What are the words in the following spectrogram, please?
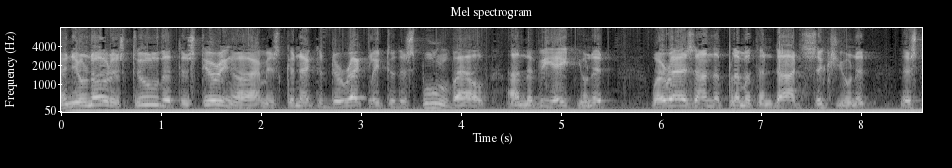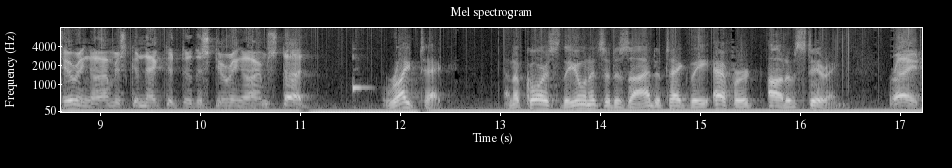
And you'll notice, too, that the steering arm is connected directly to the spool valve on the V8 unit, whereas on the Plymouth and Dodge 6 unit, the steering arm is connected to the steering arm stud. Right, Tech. And of course, the units are designed to take the effort out of steering. Right.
